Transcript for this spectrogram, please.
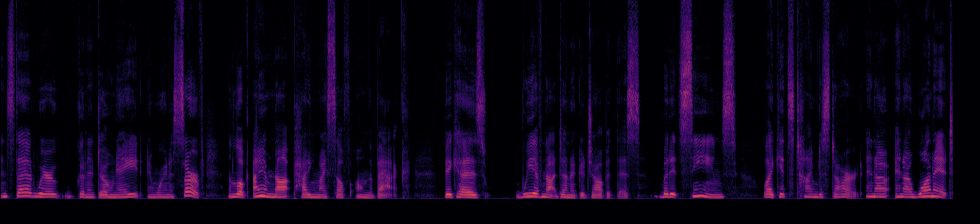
instead we're going to donate and we're going to serve. And look, I am not patting myself on the back because we have not done a good job at this, but it seems like it's time to start. And I and I want it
